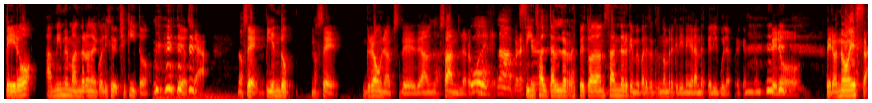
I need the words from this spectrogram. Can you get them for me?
pero a mí me mandaron al colegio de chiquito. O sea, no sé, viendo, no sé, Grown Ups de, de Adam Sandler, Uf, no, Sin que- faltarle respeto a Adam Sandler, que me parece que es un hombre que tiene grandes películas, por ejemplo. Pero, pero no esa,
